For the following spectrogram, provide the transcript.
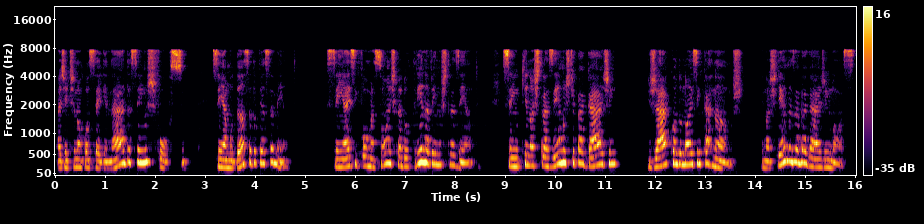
A gente não consegue nada sem o esforço, sem a mudança do pensamento, sem as informações que a doutrina vem nos trazendo, sem o que nós trazemos de bagagem já quando nós encarnamos. E nós temos a bagagem nossa,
